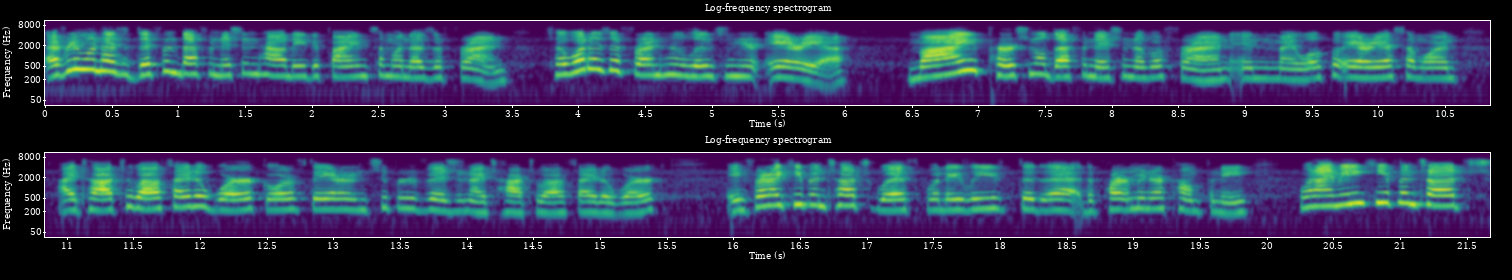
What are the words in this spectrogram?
Everyone has a different definition how they define someone as a friend. So, what is a friend who lives in your area? My personal definition of a friend in my local area, someone I talk to outside of work, or if they are in supervision, I talk to outside of work. A friend I keep in touch with when they leave the department or company. When I mean keep in touch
